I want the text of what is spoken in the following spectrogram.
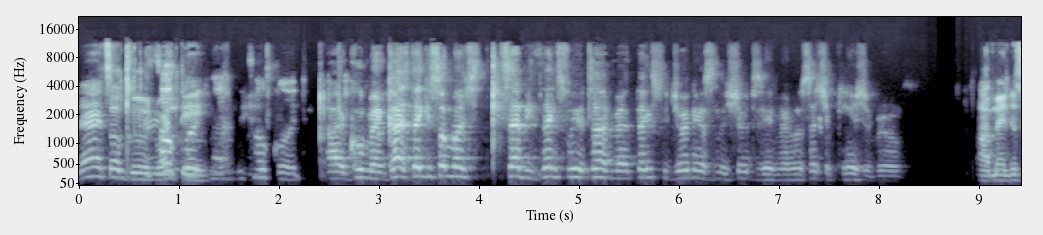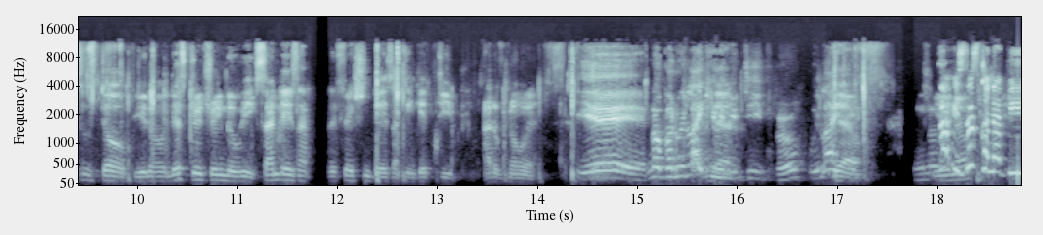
Nah, it's all good. It's One all day. good, man. It's all good. All right, cool, man. Guys, thank you so much. Sabi, thanks for your time, man. Thanks for joining us on the show today, man. It was such a pleasure, bro. Ah, man, this is dope. You know, let's do it during the week. Sundays are reflection days. I can get deep out of nowhere. Yeah. No, but we like you when you're deep, bro. We like Yeah. you. You know, So You is know? this gonna be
